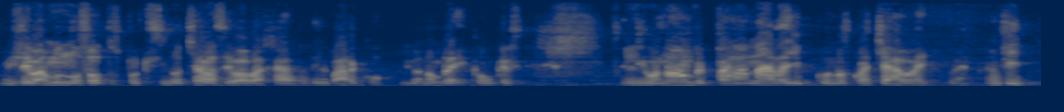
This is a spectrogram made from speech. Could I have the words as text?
Me dice, vamos nosotros, porque si no Chava se va a bajar del barco. digo, no, hombre, ¿cómo crees? Le digo, no, hombre, para nada, yo conozco a Chava. Y, en fin.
